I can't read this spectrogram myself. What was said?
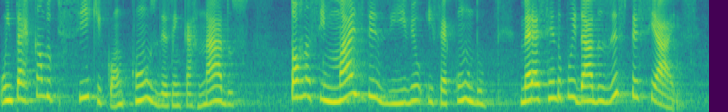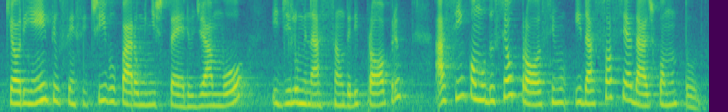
o intercâmbio psíquico com os desencarnados torna-se mais visível e fecundo, merecendo cuidados especiais que orientem o sensitivo para o ministério de amor e de iluminação dele próprio, assim como do seu próximo e da sociedade como um todo.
